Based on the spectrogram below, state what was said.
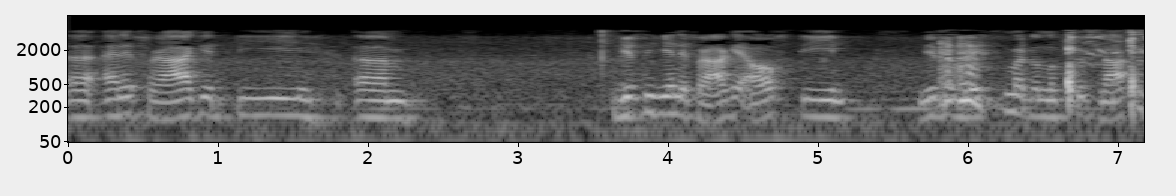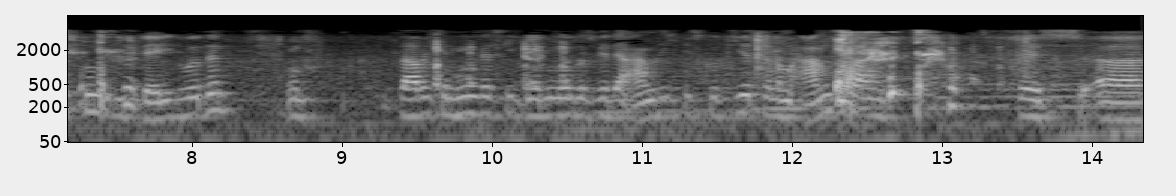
eine Frage, die ähm, wirft hier eine Frage auf, die mir beim letzten Mal dann noch kurz nach der Stunde gestellt wurde. Und da habe ich den Hinweis gegeben, nur dass wir der Ansicht diskutiert haben am Anfang des äh,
